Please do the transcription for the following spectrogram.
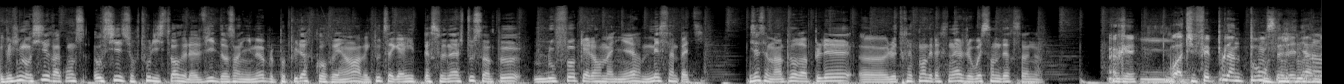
et le film aussi raconte aussi et surtout l'histoire de la vie dans un immeuble populaire coréen avec toute sa galerie de personnages tous un peu loufoques à leur manière mais sympathiques et ça ça m'a un peu rappelé euh, le traitement des personnages de Wes Anderson Ok. Il- Ouah, tu fais plein de ponts, c'est génial.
